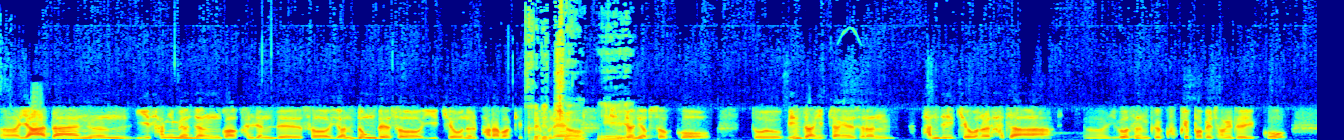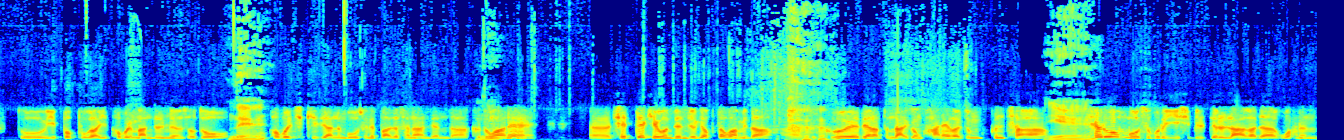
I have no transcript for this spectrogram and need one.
어, 야당은 이 상임위원장과 관련돼서 연동돼서 이 개원을 바라봤기 때문에 그렇죠. 예. 진전이 없었고 또 민주당 입장에서는 반드시 개헌을 하자. 어, 이것은 그 국회법에 정해져 있고 또 입법부가 이 법을 만들면서도 네. 법을 지키지 않는 모순에 빠져서는 안 된다. 그 동안에 네. 어, 제때 개헌된 적이 없다고 합니다. 아, 그, 그거에 대한 어떤 낡은 관행을 좀 끊자. 예. 새로운 모습으로 21대를 나아가자고 하는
